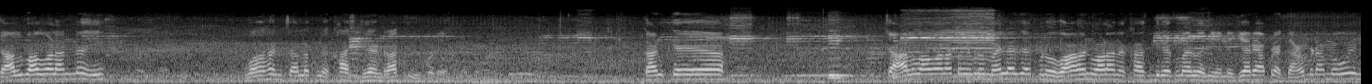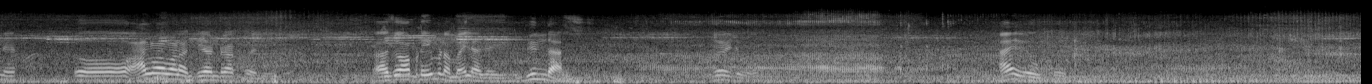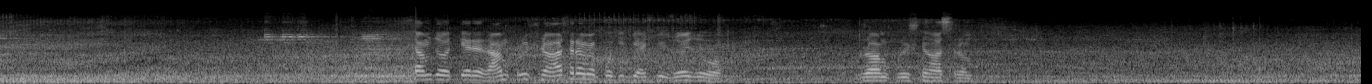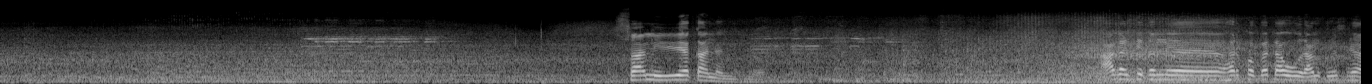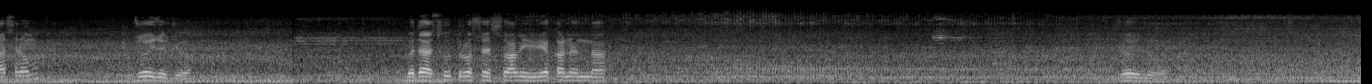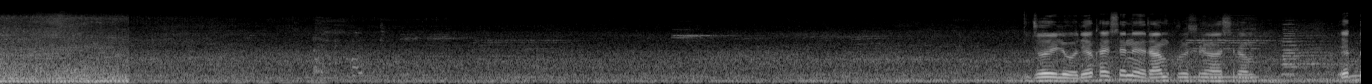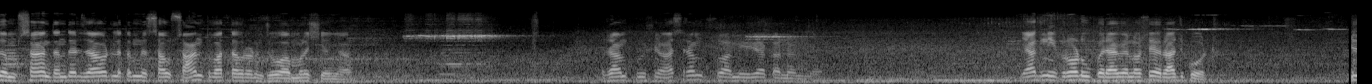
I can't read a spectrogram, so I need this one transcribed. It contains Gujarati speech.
ચાલવાવાળા નહીં. વાહન ચાલકને ખાસ ધ્યાન રાખવું પડે. કારણ કે ચાલવાવાળા તો એમને માલ્યા જાય, પણ વાહનવાળાને ખાસ બ્રેક મારવાની અને જ્યારે આપણે ગામડામાં હોય ને, તો હાલવાવાળાને ધ્યાન રાખવાની. આ જો આપણે એમણે માયલા જઈએ બિંદાસ. જોઈ જુઓ હાઈવે એવું આમ જો અત્યારે રામકૃષ્ણ આશ્રમે પહોંચી ગયા છીએ, જોઈ જુઓ. રામકૃષ્ણ આશ્રમ. સ્વામી વિવેકાનંદનો. આગળથી તમને હરખો બતાવું, રામકૃષ્ણ આશ્રમ. જોઈ જજો. બધા સૂત્રો છે, સ્વામી વિવેકાનંદના. જોઈ લો. જોઈ લો, દેખાય છે ને રામકૃષ્ણ આશ્રમ? એકદમ શાંત અંદર જાઓ એટલે તમને સાવ શાંત વાતાવરણ જોવા મળશે અહીંયા. રામકૃષ્ણ આશ્રમ સ્વામી વિવેકાનંદનો યાજ્ઞિક રોડ ઉપર આવેલો છે રાજકોટ.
